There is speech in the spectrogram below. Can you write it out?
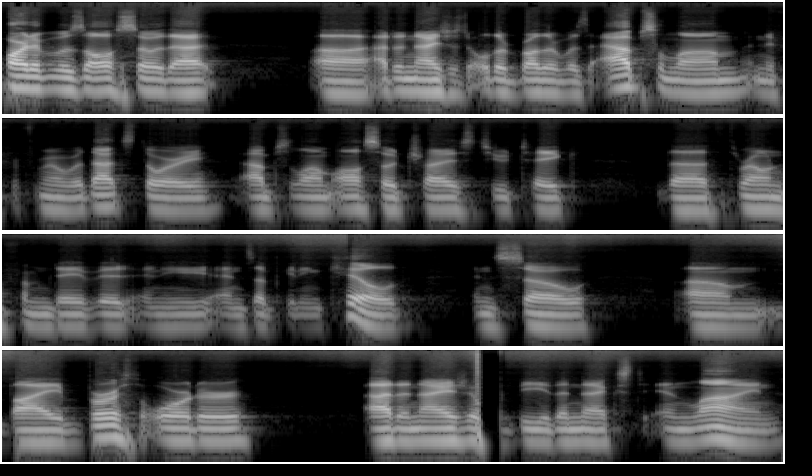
part of it was also that uh, Adonijah's older brother was Absalom, and if you're familiar with that story, Absalom also tries to take the throne from David, and he ends up getting killed. And so, um, by birth order, Adonijah would be the next in line.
